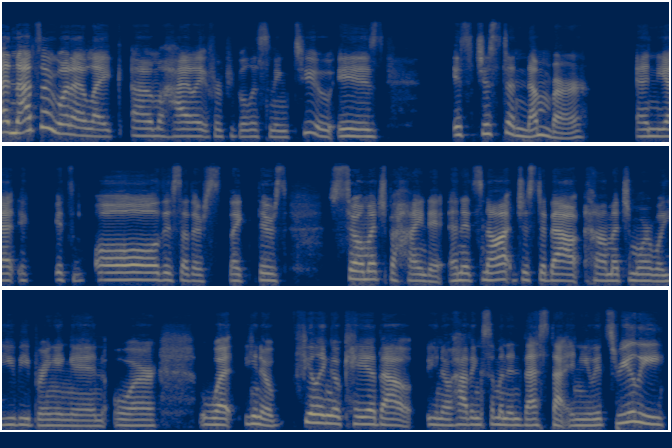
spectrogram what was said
and that's what I like um, highlight for people listening too is it's just a number and yet it, it's all this other, like there's so much behind it and it's not just about how much more will you be bringing in or what you know feeling okay about you know having someone invest that in you it's really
